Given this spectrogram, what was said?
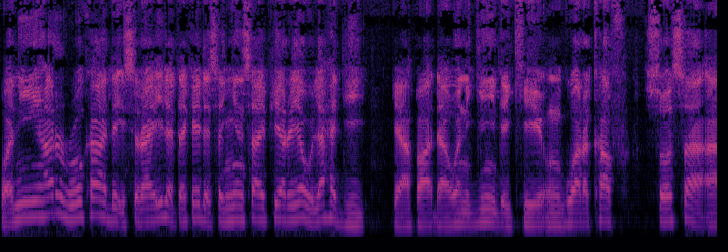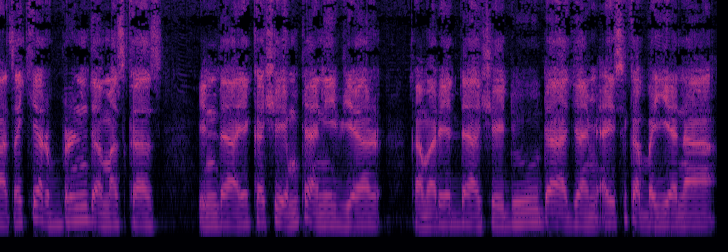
Wani harin roka da Isra'ila ta kai da sanyin safiyar yau Lahadi ya fada wani gini da ke unguwar Kaf Sosa a tsakiyar birnin Damascus inda ya kashe mutane biyar kamar yadda shaidu da jami'ai suka bayyana.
